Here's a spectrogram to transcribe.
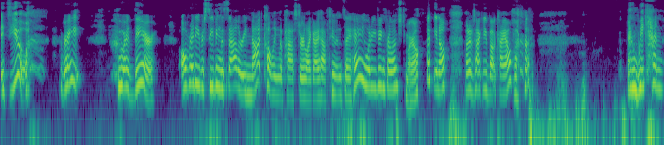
it's you, right? Who are there already receiving the salary, not calling the pastor like I have to and say, "Hey, what are you doing for lunch tomorrow?" you know, I want to talk to you about Chi Alpha. and we can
